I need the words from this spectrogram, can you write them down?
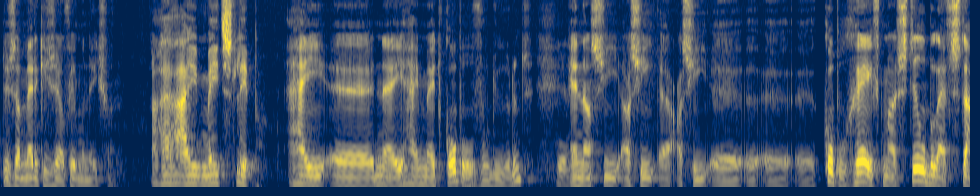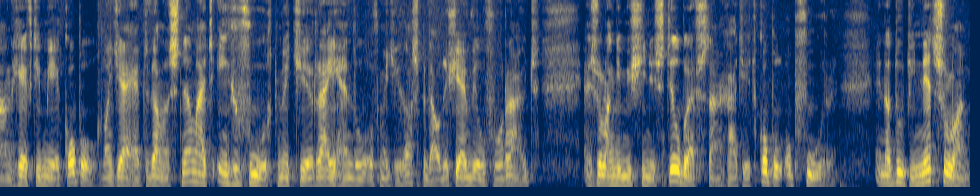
Dus daar merk je zelf helemaal niks van. Hij, hij meet slip. Hij, uh, nee, hij meet koppel voortdurend. Ja. En als hij, als hij, uh, als hij uh, koppel geeft, maar stil blijft staan, geeft hij meer koppel. Want jij hebt wel een snelheid ingevoerd met je rijhendel of met je gaspedaal. Dus jij wil vooruit. En zolang die machine stil blijft staan, gaat hij het koppel opvoeren. En dat doet hij net zo lang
